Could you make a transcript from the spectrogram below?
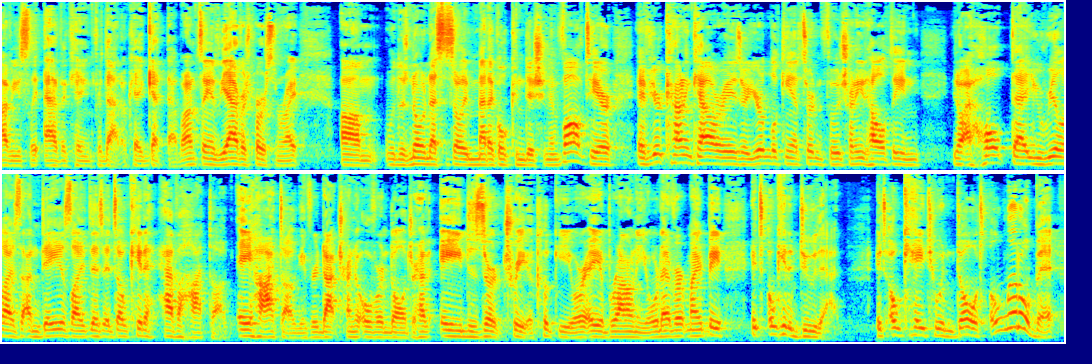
obviously advocating for that. Okay, get that. What I'm saying is the average person, right? Um, well, there's no necessarily medical condition involved here. If you're counting calories or you're looking at certain foods, trying to eat healthy, and you know, I hope that you realize that on days like this, it's okay to have a hot dog, a hot dog, if you're not trying to overindulge or have a dessert treat, a cookie or a brownie or whatever it might be. It's okay to do that. It's okay to indulge a little bit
